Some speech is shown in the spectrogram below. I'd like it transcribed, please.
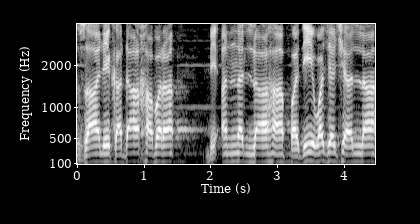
ذالک دا خبره بان الله په دې وجه چې الله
